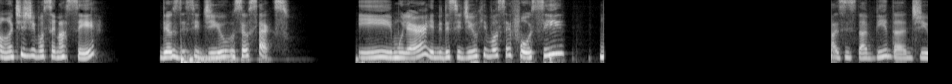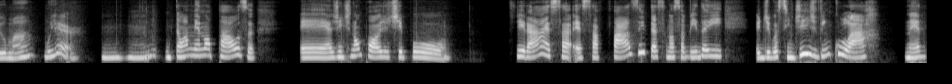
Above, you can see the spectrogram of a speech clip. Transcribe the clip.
antes de você nascer, Deus decidiu o seu sexo. E mulher, ele decidiu que você fosse fases da vida de uma mulher. Uhum. Então a menopausa, é, a gente não pode, tipo, tirar essa, essa fase dessa nossa vida e, eu digo assim, desvincular, né,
